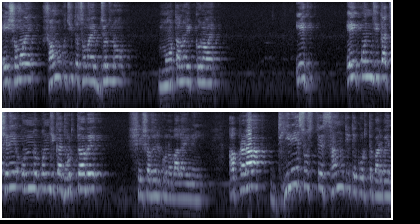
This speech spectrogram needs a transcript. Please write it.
এই সময়, সংকুচিত সময়ের জন্য মতানৈক্য নয়। এর, এই পঞ্জিকা ছেড়ে অন্য পঞ্জিকা ধরতে হবে, সেসবের কোনো বালাই নেই। আপনারা ধীরে সুস্থে শান্তিতে করতে পারবেন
